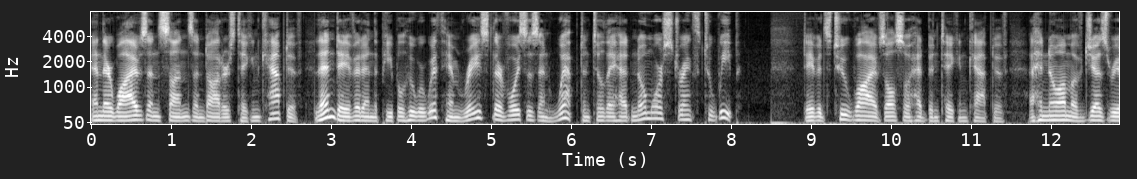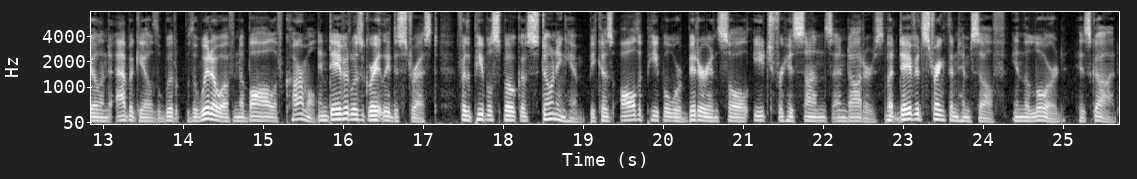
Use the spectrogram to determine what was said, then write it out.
and their wives and sons and daughters taken captive. Then David and the people who were with him raised their voices and wept until they had no more strength to weep. David's two wives also had been taken captive, Ahinoam of Jezreel and Abigail, the, wid- the, widow of Nabal of Carmel. And David was greatly distressed, for the people spoke of stoning him, because all the people were bitter in soul, each for his sons and daughters. But David strengthened himself in the Lord his God.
